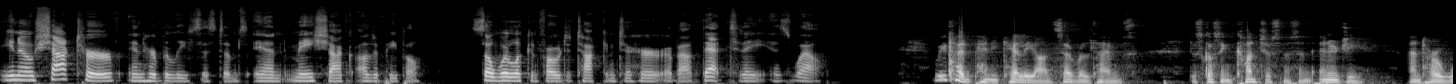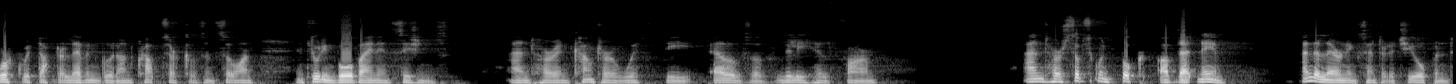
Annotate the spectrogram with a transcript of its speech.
you know, shocked her in her belief systems and may shock other people. So we're looking forward to talking to her about that today as well. We've had Penny Kelly on several times discussing consciousness and energy and her work with Dr. Levengood on crop circles and so on, including bovine incisions, and her encounter with the elves of Lily Hill Farm, and her subsequent book of that name, and the learning centre that she opened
